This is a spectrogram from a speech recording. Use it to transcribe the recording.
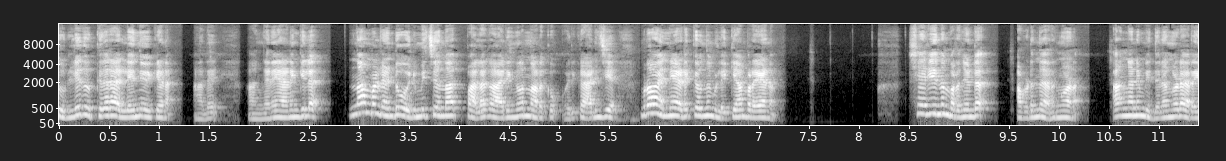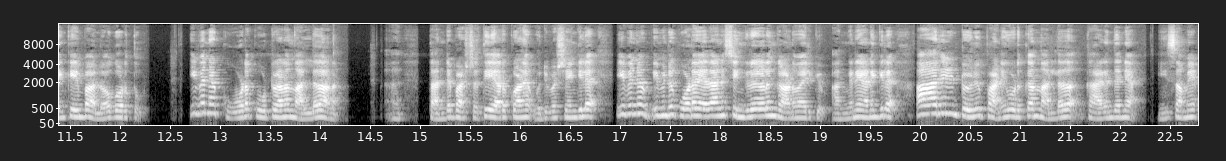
തുല്യ ദുഃഖിതരല്ലേന്ന് ചോദിക്കണം. അതെ അങ്ങനെയാണെങ്കിൽ നമ്മൾ രണ്ടും ഒരുമിച്ച് നിന്നാൽ പല കാര്യങ്ങളും നടക്കും. ഒരു കാര്യം ചെയ്യാം. ബ്രോ എന്നെ ഇടയ്ക്കൊന്ന് വിളിക്കാൻ പറയണം. ശരിയെന്നും പറഞ്ഞിട്ട് അവിടെ നിന്ന് ഇറങ്ങുവാണ്. അങ്ങനെ മിഥുനം കൂടെ ഇറങ്ങി കഴിയുമ്പോൾ അലോ കൊടുത്തു. ഇവനെ കൂടെ കൂട്ടുകയാണെങ്കിൽ നല്ലതാണ്. തന്റെ പക്ഷത്തിൽ ഏർക്കുവാണെങ്കിൽ ഒരു പക്ഷേങ്കിൽ ഇവനും ഇവന്റെ കൂടെ ഏതാനും ശിങ്കിളുകളും കാണുമായിരിക്കും. അങ്ങനെയാണെങ്കിൽ ആരെയും ടൊനു പണി കൊടുക്കാൻ നല്ല കാര്യം തന്നെയാ. ഈ സമയം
